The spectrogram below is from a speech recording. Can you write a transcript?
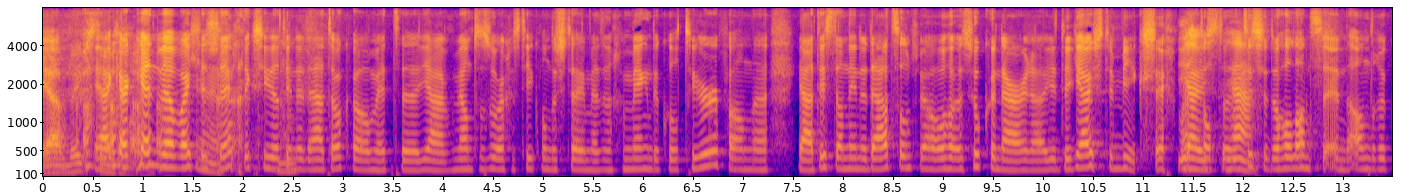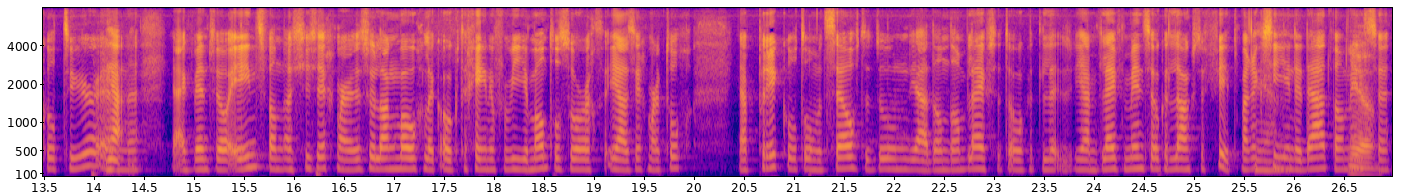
ja, zijn, ik herken wel wat je Ja. zegt. Ik zie dat inderdaad ook wel met uh, ja, mantelzorgers die ik ondersteun met een gemengde cultuur. Van, uh, ja, het is dan inderdaad soms wel uh, zoeken naar uh, de juiste mix, zeg maar, Juist, tot, ja. tussen de Hollandse en de andere cultuur. En Ja. ja. ja, ik ben het wel eens van als je zeg maar zo lang mogelijk ook degene voor wie je mantel zorgt, ja, zeg maar toch ja, prikkelt om het zelf te doen, ja, dan, dan blijft het ook het, ja, blijven mensen ook het langste fit. Maar ik zie inderdaad wel mensen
